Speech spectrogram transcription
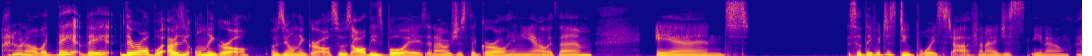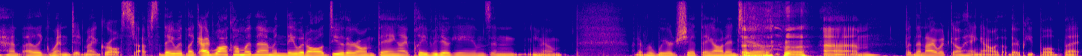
I don't know, like they they they were all boys. I was the only girl. I was the only girl. So it was all these boys and I was just the girl hanging out with them. And so they would just do boy stuff and i just you know i had i like went and did my girl stuff so they would like i'd walk home with them and they would all do their own thing like play video games and you know whatever weird shit they got into um but then i would go hang out with other people but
